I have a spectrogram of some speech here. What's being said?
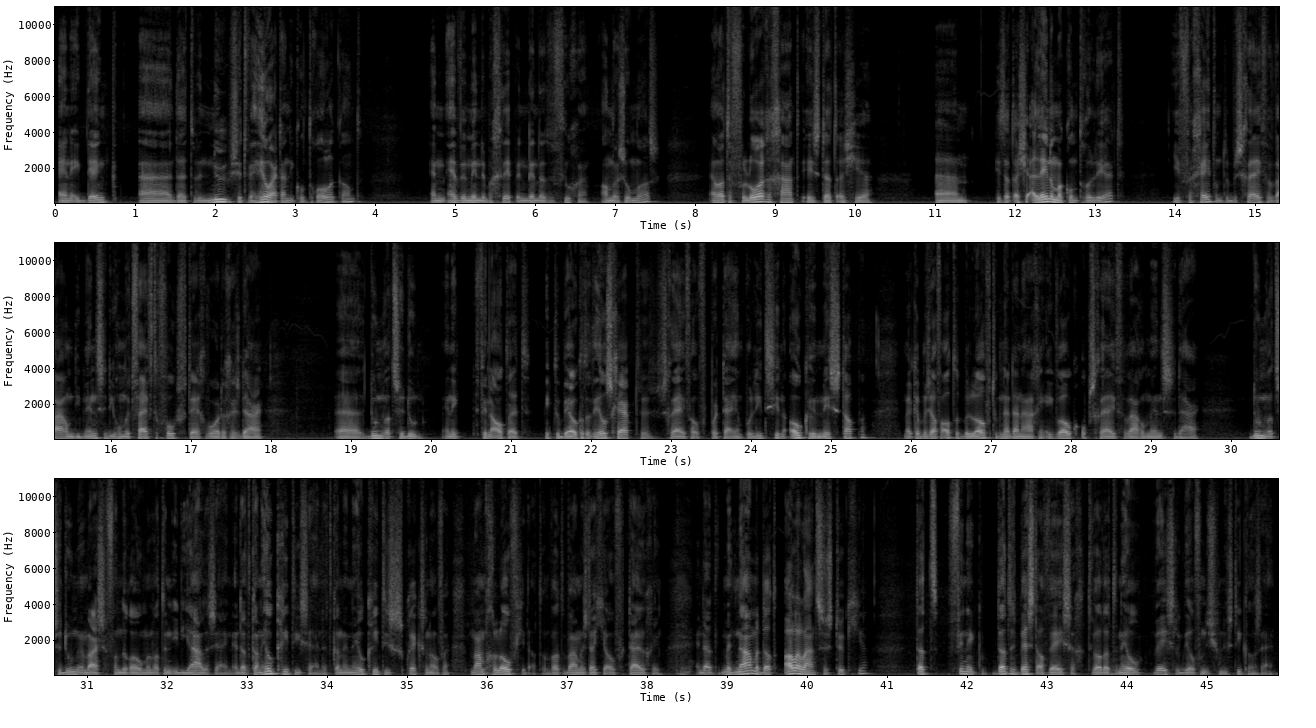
En ik denk eh, dat we nu zitten we heel hard aan die controlekant. En hebben we minder begrip. En ik denk dat het vroeger andersom was. En wat er verloren gaat, is dat als je, ehm, is dat als je alleen nog maar controleert, je vergeet om te beschrijven waarom die mensen, die 150 volksvertegenwoordigers daar, eh, doen wat ze doen. En ik vind altijd, ik probeer ook altijd heel scherp te schrijven over partijen en politici en ook hun misstappen. Maar ik heb mezelf altijd beloofd toen ik naar Den Haag ging, ik wil ook opschrijven waarom mensen daar doen wat ze doen en waar ze van dromen en wat hun idealen zijn. En dat kan heel kritisch zijn. Dat kan een heel kritisch gesprek zijn over waarom geloof je dat? Wat, waarom is dat je overtuiging? En dat met name dat allerlaatste stukje, dat vind ik, dat is best afwezig. Terwijl dat een heel wezenlijk deel van de journalistiek kan zijn.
